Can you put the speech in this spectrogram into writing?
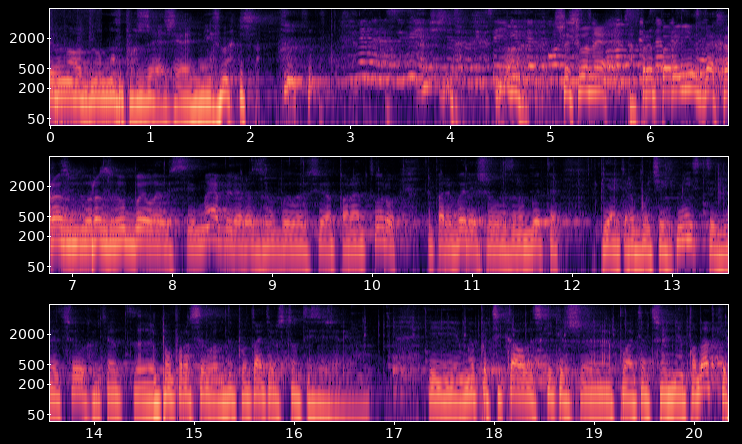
рівно одному пожежі одні. Знаєш. Цей лідер повністю Щось вони було всім при переїздах роз, розгубили всі меблі, розгубили всю апаратуру. Тепер вирішили зробити 5 робочих місць. І для цього хочуть, е, попросили в депутатів 100 тисяч гривень. І ми поцікавили, скільки ж е, платять сьогодні податки,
